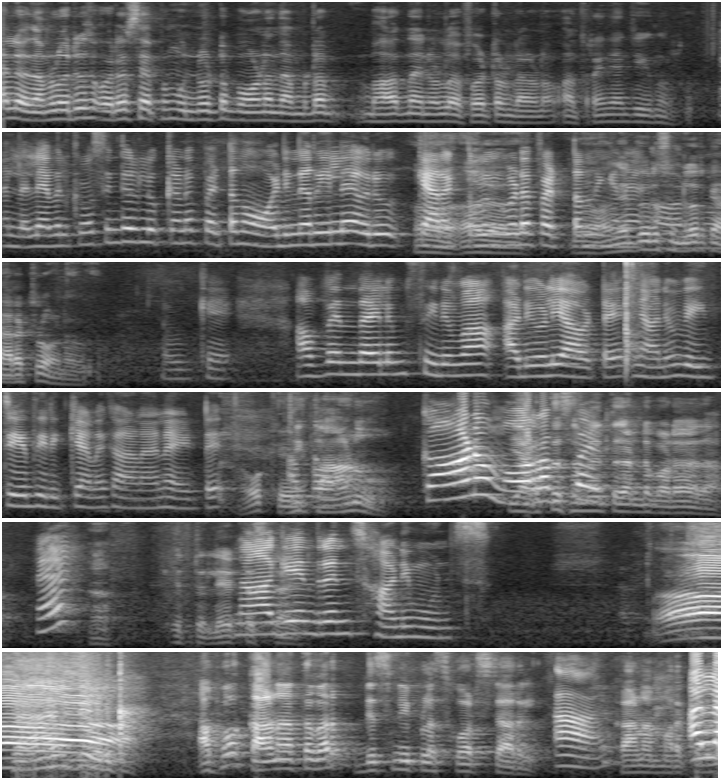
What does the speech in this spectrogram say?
അല്ല നമ്മളൊരു ഓരോ സ്റ്റെപ്പ് മുന്നോട്ട് പോകണം. നമ്മുടെ ഭാഗത്ത് അതിനുള്ള എഫേർട്ട് ഉണ്ടാവണം. അത്രയും ഞാൻ ചെയ്യുന്നുള്ളൂ. അല്ല ലെവൽ ക്രോസിന്റെ ഒരു ലുക്കാണ് പെട്ടെന്ന് ഓർഡിനറിയിലെ ഒരു ക്യാരക്ടറും കൂടെ പെട്ടെന്ന് ഇങ്ങനെ ഒരു സിമിലർ ക്യാരക്ടറുമാണ് അത് ഓക്കെ അപ്പൊ എന്തായാലും സിനിമ അടിപൊളിയാവട്ടെ. ഞാനും വെയിറ്റ് ചെയ്തിരിക്കുകയാണ് കാണാനായിട്ട്. ഓക്കെ നീ കാണുമോ കാണും നാഗേന്ദ്രൻസ് ഹണിമൂൺസ് അപ്പോ കാണാത്തവർ ഡിസ്നി പ്ലസ് ഹോട്ട്സ്റ്റാറിൽ. കാണാൻ അല്ല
